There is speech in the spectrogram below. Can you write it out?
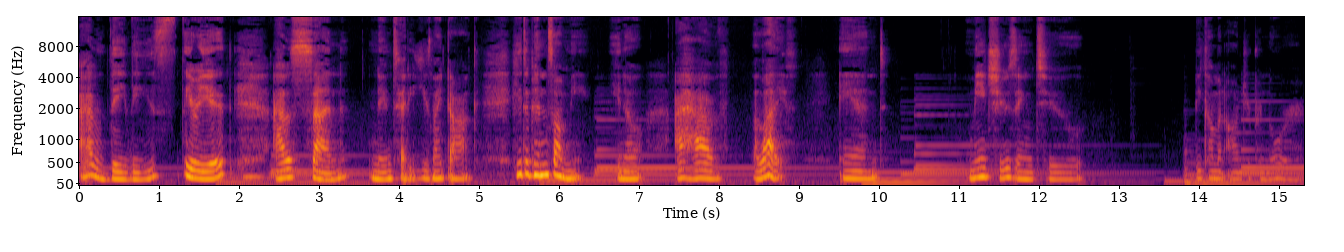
I have babies, period. I have a son named Teddy, he's my dog. He depends on me, you know, I have a life. And me choosing to become an entrepreneur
